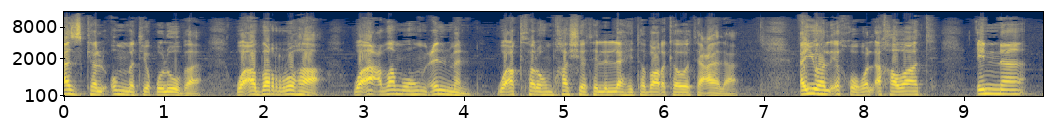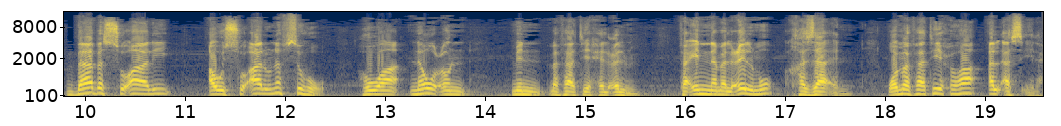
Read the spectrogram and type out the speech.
أزكى الأمة قلوبا وأبرها وأعظمهم علما وأكثرهم خشية لله تبارك وتعالى. أيها الإخوة والأخوات إن باب السؤال أو السؤال نفسه هو نوع من مفاتيح العلم فإنما العلم خزائن ومفاتيحها الأسئلة.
